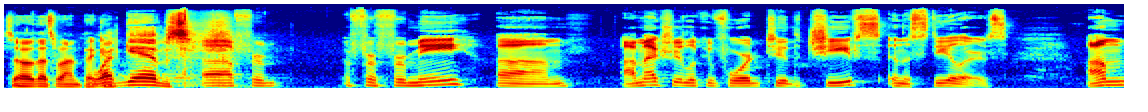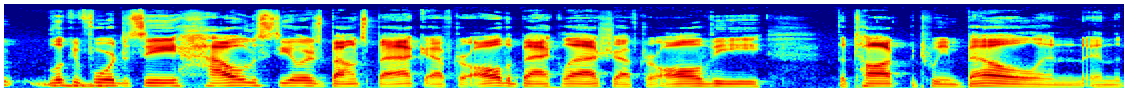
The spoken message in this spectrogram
So that's what I'm picking. What gives? Uh, for for for me, um, I'm actually looking forward to the Chiefs and the Steelers. I'm looking forward to see how the Steelers bounce back after all the backlash, after all the the talk between Bell and and the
